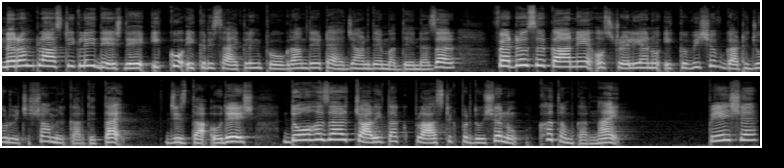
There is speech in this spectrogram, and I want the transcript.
ਨਰਮ ਪਲਾਸਟਿਕ ਲਈ ਦੇਸ਼ ਦੇ ਇੱਕੋ ਇੱਕ ਰੀਸਾਈਕਲਿੰਗ ਪ੍ਰੋਗਰਾਮ ਦੇ ਢਹਿ ਜਾਣ ਦੇ ਮੱਦੇਨਜ਼ਰ ਫੈਡਰਲ ਸਰਕਾਰ ਨੇ ਆਸਟ੍ਰੇਲੀਆ ਨੂੰ ਇੱਕ ਵਿਸ਼ਵ ਗੱਠਜੋੜ ਵਿੱਚ ਸ਼ਾਮਿਲ ਕਰ ਦਿੱਤਾ ਹੈ ਜਿਸ ਦਾ ਉਦੇਸ਼ 2040 ਤੱਕ ਪਲਾਸਟਿਕ ਪ੍ਰਦੂਸ਼ਣ ਨੂੰ ਖਤਮ ਕਰਨਾ ਹੈ ਪੇਸ਼ ਹੈ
